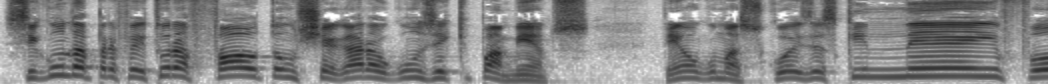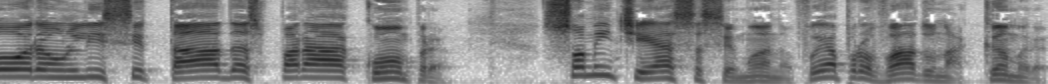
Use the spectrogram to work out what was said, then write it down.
segundo a prefeitura, faltam chegar alguns equipamentos. Tem algumas coisas que nem foram licitadas para a compra. Somente essa semana foi aprovado na Câmara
